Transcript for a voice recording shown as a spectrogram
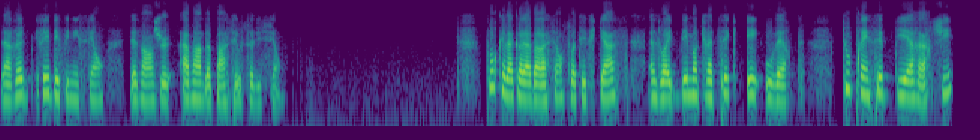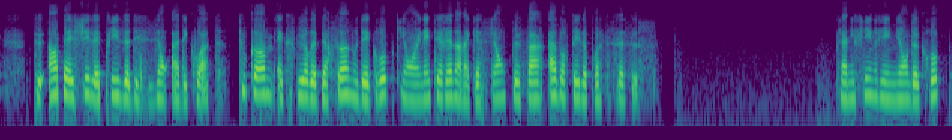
la redéfinition des enjeux avant de passer aux solutions. Pour que la collaboration soit efficace, elle doit être démocratique et ouverte. Tout principe d'hierarchie peut empêcher les prises de décision adéquates, tout comme exclure des personnes ou des groupes qui ont un intérêt dans la question peut faire avorter le processus. Planifiez une réunion de groupe,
